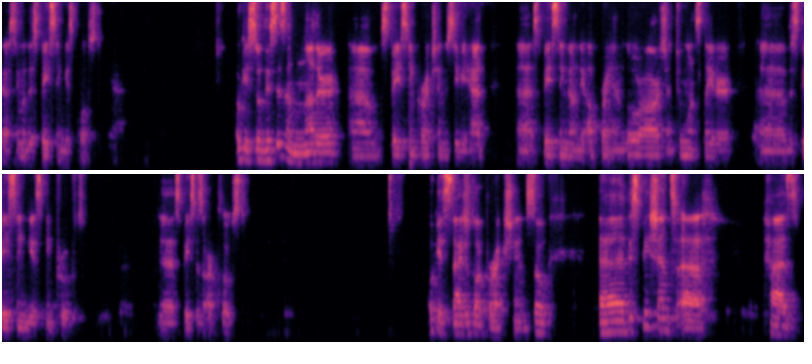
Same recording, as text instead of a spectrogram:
Diastema, the spacing is closed. Okay, so this is another um, spacing correction. You see we had uh, spacing on the upper and lower arch and two months later, uh, the spacing is improved. The spaces are closed. Okay, sagittal correction. So uh, this patient uh, has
